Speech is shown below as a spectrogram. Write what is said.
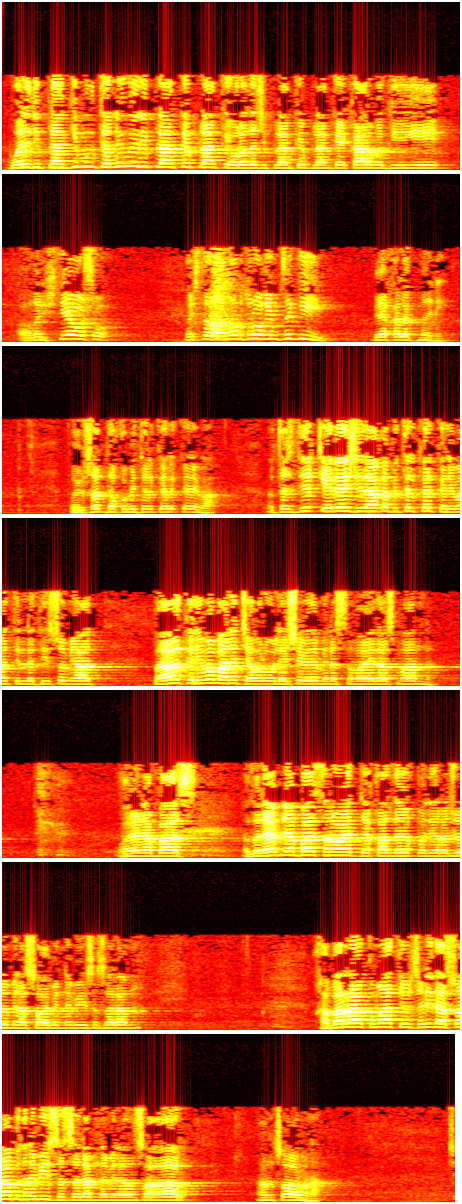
ولې دی پلان کې مونږ ته نه ویلي پلان کې پلان کې ورځ چې پلان کې پلان کې کار وکړي هغه رښتیا وشو مشته دا نور دروغ هم څه کی به خلک مانی فیصدق بتلک الکلمه تصدیق کړي چې داغه بتلک الکلمه التي سمعت هغه کلمه باندې چور ولې شوی د من السماء د اسمان نه ورن عباس عبد الله ابن عباس روایت دی قال له قنی رجل من اصحاب النبي صلی الله علیه وسلم خبر را کومه ته سړي د اصحاب د نبی صلی الله علیه وسلم نه من انصار انصارنا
